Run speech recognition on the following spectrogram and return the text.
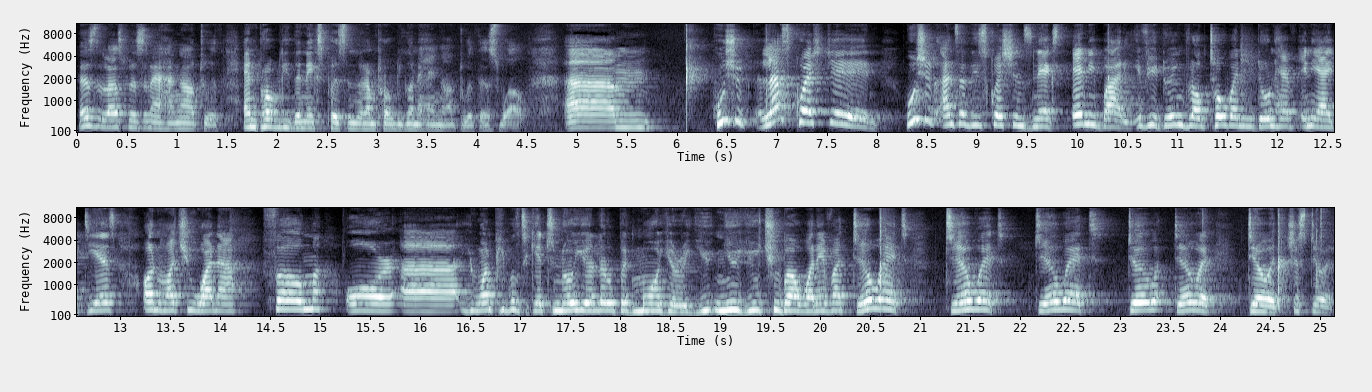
That's the last person I hung out with, and probably the next person that I'm probably gonna hang out with as well. Um, who should? Last question. Who should answer these questions next? Anybody. If you're doing Vlogtober and you don't have any ideas on what you wanna film or uh, you want people to get to know you a little bit more, you're a new YouTuber, whatever, do it. Do it. Do it. Do it. Do it. Do it. Just do it.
